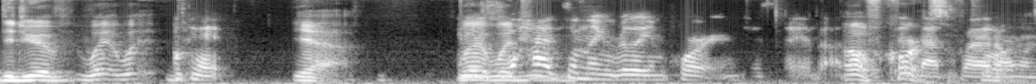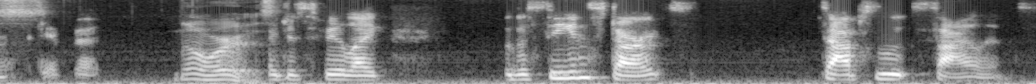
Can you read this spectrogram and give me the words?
Did you have? Wait, wait, Okay, yeah. I just what'd had you- something really important to say about Oh, of this, and course, that's of why I don't want to course. skip it. no worries. I just feel like the scene starts, it's absolute silence.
